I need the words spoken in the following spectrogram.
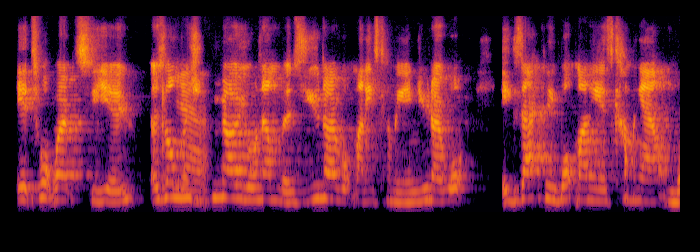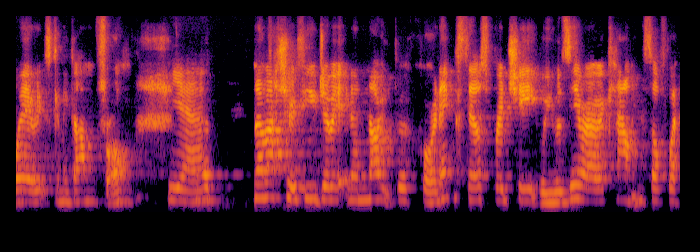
It's what works for you. As long as you know your numbers, you know what money's coming in, you know what exactly what money is coming out and where it's going to come from. yeah. Um, No matter if you do it in a notebook or an Excel spreadsheet or your Xero accounting software,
